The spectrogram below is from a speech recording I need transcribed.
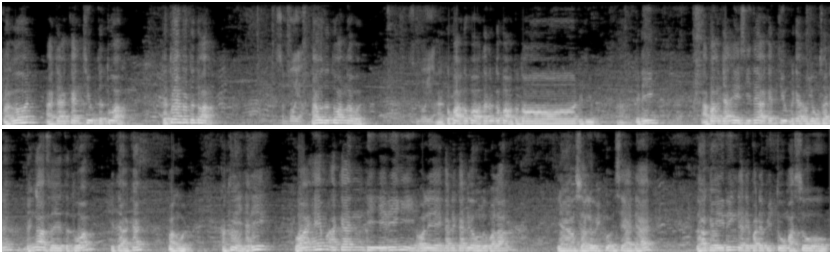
Bangun, ada akan tiup tertuang. Tertuang tu tertuang. Semboyang. Tahu tu apa? Semboyang. Ha, kepau, kepau, taruh kepau, totong dia tiup. Ha, jadi Abang Jais kita akan tiup dekat ujung sana. Dengar saya tertuang, kita akan bangun. Okey, jadi YM akan diiringi oleh kader-kader Hulu Balang yang selalu ikut siadat dan akan iring daripada pintu masuk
